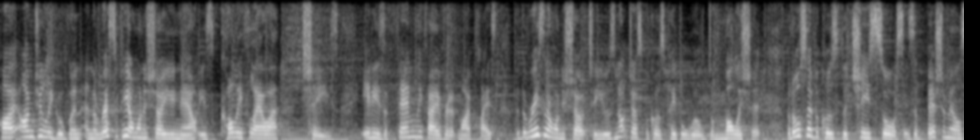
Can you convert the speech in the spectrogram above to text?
Hi, I'm Julie Goodwin and the recipe I want to show you now is cauliflower cheese. It is a family favourite at my place, but the reason I want to show it to you is not just because people will demolish it, but also because the cheese sauce is a bechamel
